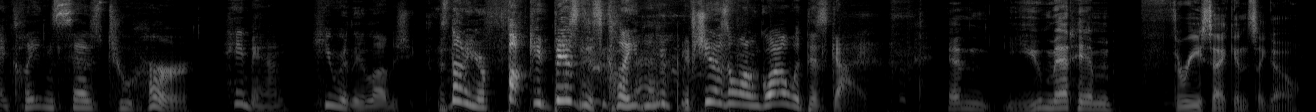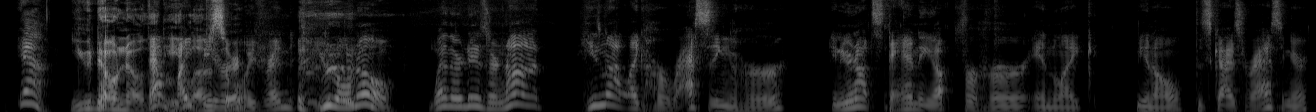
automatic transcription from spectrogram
And Clayton says to her, "Hey man, he really loves you. It's none of your fucking business, Clayton. if she doesn't want to go out with this guy, and you met him three seconds ago. yeah, You don't know that, that he might loves be her her. boyfriend. You don't know whether it is or not. He's not like harassing her, and you're not standing up for her and like you know this guy's harassing her.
